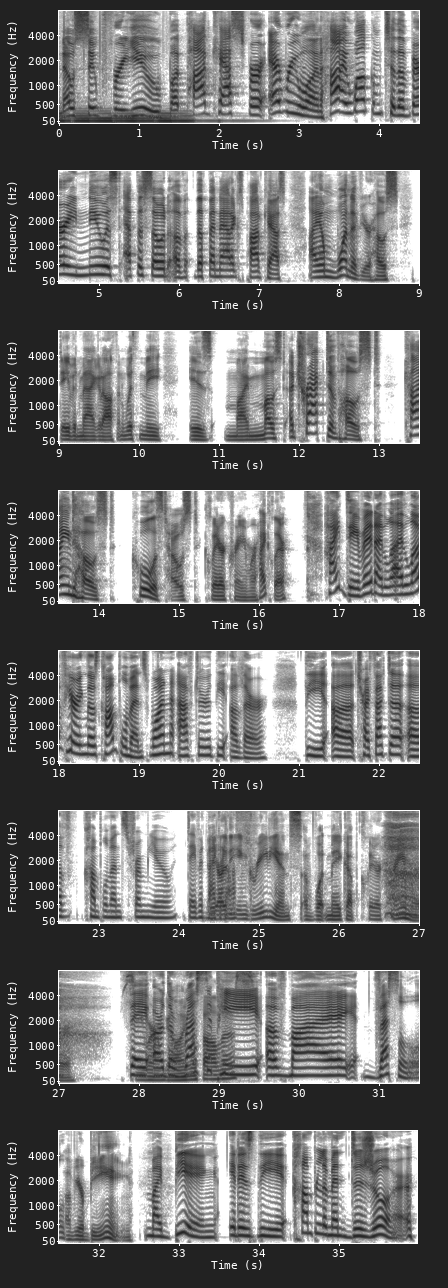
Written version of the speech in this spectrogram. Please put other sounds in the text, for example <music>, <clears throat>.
No soup for you, but podcasts for everyone. Hi, welcome to the very newest episode of the Fanatics Podcast. I am one of your hosts, David Magadoff, and with me is my most attractive host, kind host, coolest host, Claire Kramer. Hi, Claire. Hi, David. I, lo- I love hearing those compliments, one after the other. The uh, trifecta of compliments from you, David They are the ingredients of what make up Claire <gasps> Kramer. They where I'm are the going with all recipe of my vessel, of your being. my being. It is the compliment du jour.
